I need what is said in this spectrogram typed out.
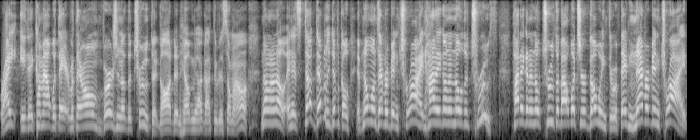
Right? They come out with their, with their own version of the truth that God didn't help me. I got through this on my own. No, no, no. And it's t- definitely difficult. If no one's ever been tried, how are they going to know the truth? How are they going to know truth about what you're going through? If they've never been tried,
